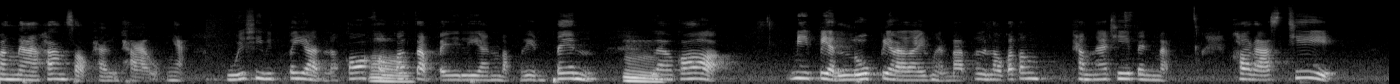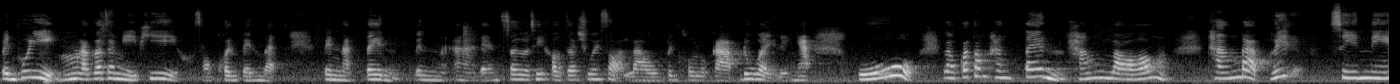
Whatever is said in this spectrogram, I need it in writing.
บางนาพระรามสองทาวน์อินทาวน์เนี่ย อุ้ยชีวิตเปลี่ยน แล้วก็เขาก็อืมจับไปเรียนแบบเรียนเต้นอืมแล้วก็มีเปลี่ยนลุคเปลี่ยนอะไรเหมือนแบบเออเราก็ต้องทำหน้าที่เป็นแบบคอรัสที่เป็นผู้หญิงแล้วก็จะมีพี่สองคนเป็นแบบเป็นนักเต้นเป็นอ่าแดนเซอร์ที่เขาจะช่วยสอนเราเป็นโคโรกราฟด้วยอะไรเงี้ยโอ้เราก็ต้องทั้งเต้นทั้งร้อง ทั้งแบบเฮ้ย ซีนนี้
